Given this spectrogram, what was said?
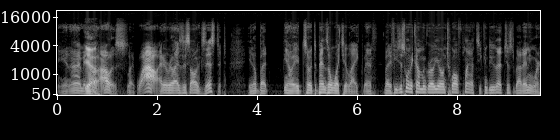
You know, I mean, Yeah. I, I was like, wow, I didn't realize this all existed. You know, but you know, it, so it depends on what you like, man. But if you just want to come and grow your own twelve plants, you can do that just about anywhere.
